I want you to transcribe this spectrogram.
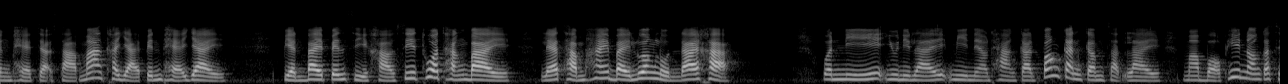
งแผลจะสามารถขยายเป็นแผลใหญ่ เปลี่ยนใบเป็นสีขาวซีดทั่วทั้งใบ และทำให้ใบร่วงหล่นได้ค่ะ วันนี้ยูนิไลท์มีแนวทางการป้องกันกำจัดไรมาบอกพี่น้องเกษ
